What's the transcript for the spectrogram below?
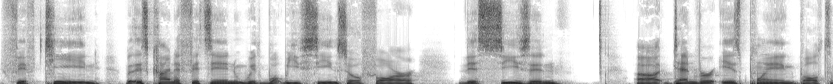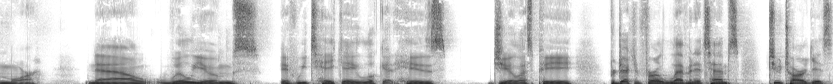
15. But this kind of fits in with what we've seen so far this season. Uh, Denver is playing Baltimore. Now, Williams, if we take a look at his GLSP, projected for 11 attempts, two targets.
